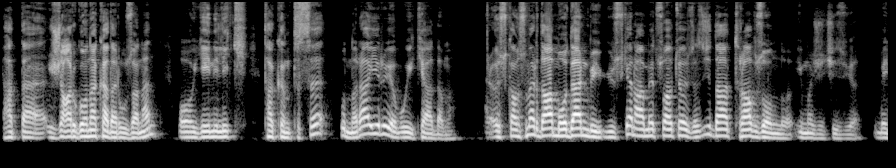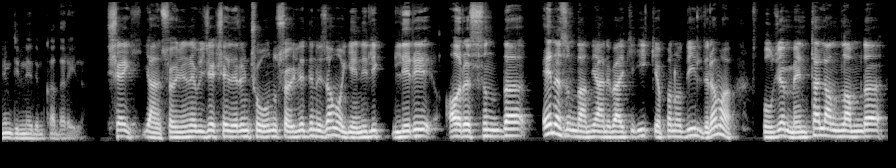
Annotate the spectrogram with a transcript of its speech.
hatta jargona kadar uzanan o yenilik takıntısı bunları ayırıyor bu iki adamı. Yani Özkan Sümer daha modern bir yüzken Ahmet Suat Özyazıcı daha Trabzonlu imajı çiziyor benim dinlediğim kadarıyla şey yani söylenebilecek şeylerin çoğunu söylediniz ama yenilikleri arasında en azından yani belki ilk yapan o değildir ama futbolcuya mental anlamda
